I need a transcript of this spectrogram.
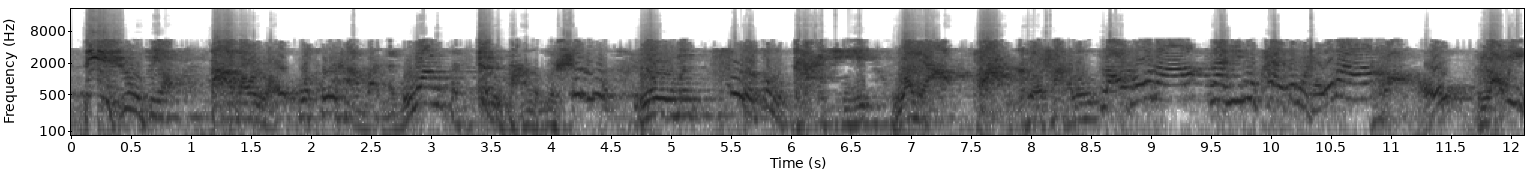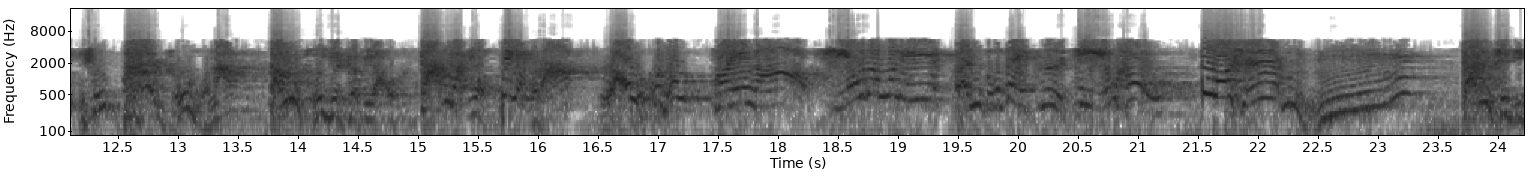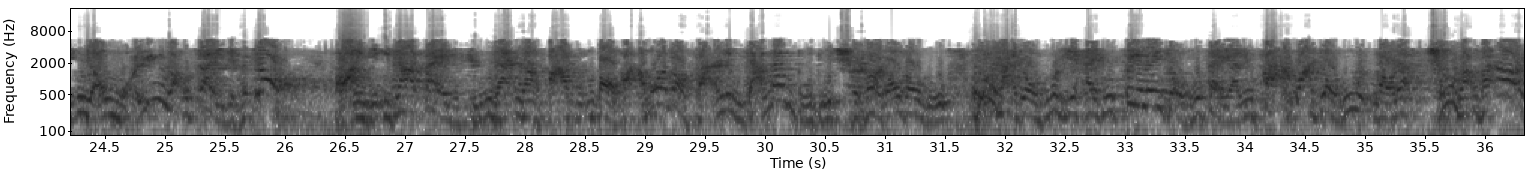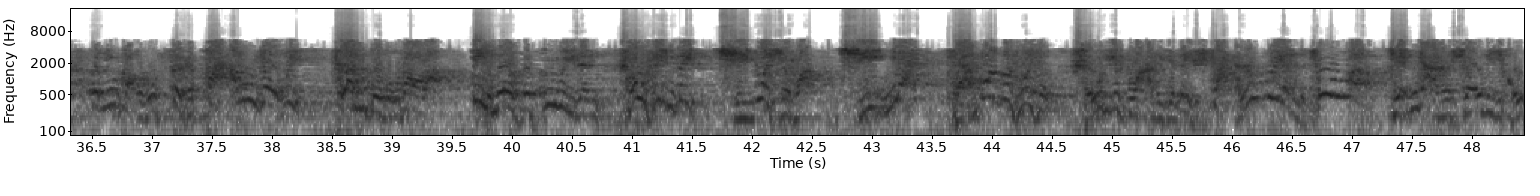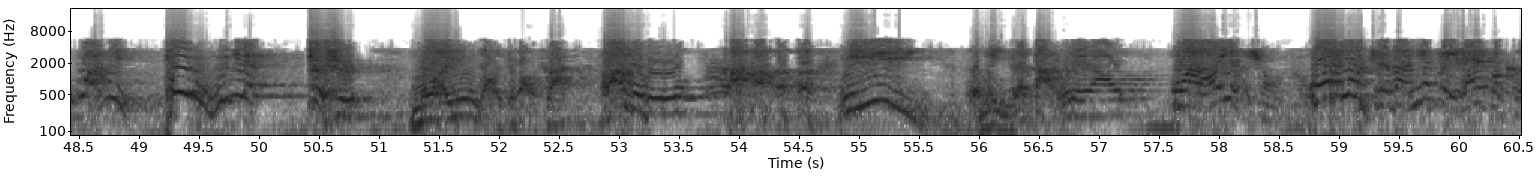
必须不要打到老虎头上把那个王子正当那个石头，楼门自动开启，我俩方可上楼。老头子，那你就快动手吧。好，老英雄看手入拿。”当初一只表，刚刚要吊打老虎头。马云高，休得无礼！本督在此静候多时。嗯，赶起金雕，莫云高再一个叫。黄金霞带着军山上八公道、八魔道、三令家南都督、七十二道道主、红沙教主、李海生、北连教主、戴眼岭八卦教主老梁、青方派二十名高手、四十八路教会，全部都到了。地魔是同为人，手持一对七绝七花、七年天脖子出袖，手里抓着一对杀人不厌的球啊，肩胛上削了一口万命铜五剑。这时莫云高去抱拳，黄都督，你。怎么也到了？我老英雄，我就知道你非来不可，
